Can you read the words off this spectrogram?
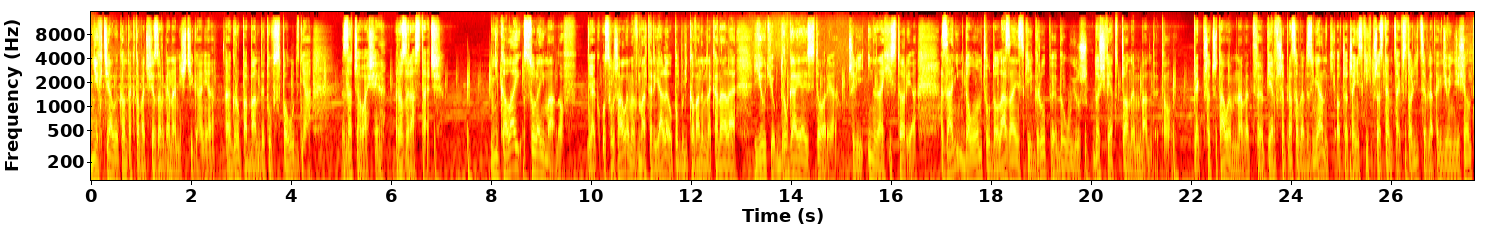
nie chciały kontaktować się z organami ścigania, a grupa bandytów z południa zaczęła się rozrastać. Nikolaj Sulejmanow, jak usłyszałem w materiale opublikowanym na kanale YouTube Druga historia, czyli inna historia, zanim dołączył do lazańskiej grupy, był już doświadczonym bandytą. Jak przeczytałem nawet pierwsze prasowe wzmianki o czeczeńskich przestępcach w stolicy w latach 90.,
